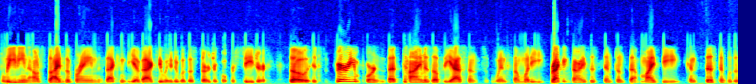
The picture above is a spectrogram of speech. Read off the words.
bleeding outside of the brain, that can be evacuated with a surgical procedure. So it's very important that time is of the essence when somebody recognizes symptoms that might be consistent with a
